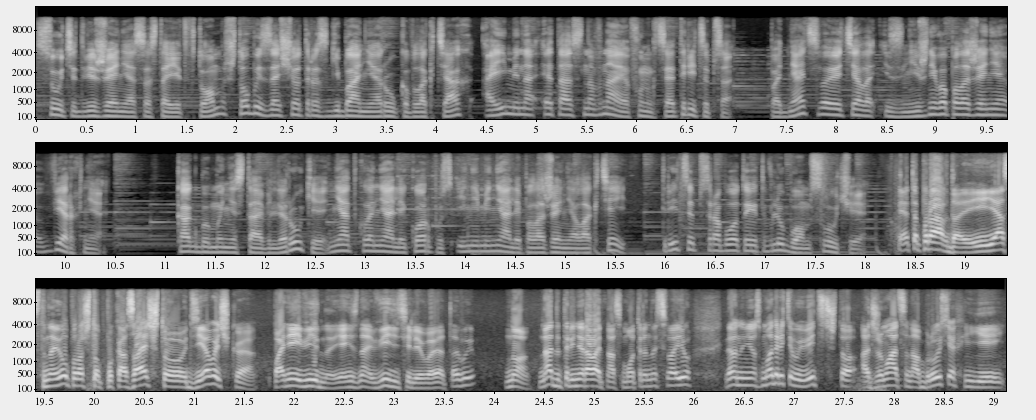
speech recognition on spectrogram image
Суть движения состоит в том, чтобы за счет разгибания рук в локтях, а именно это основная функция трицепса, поднять свое тело из нижнего положения в верхнее. Как бы мы ни ставили руки, не отклоняли корпус и не меняли положение локтей, трицепс работает в любом случае. Это правда, и я остановил просто, чтобы показать, что девочка, по ней видно, я не знаю, видите ли вы это вы, но надо тренировать насмотренность свою. Когда вы на нее смотрите, вы видите, что отжиматься на брусьях ей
